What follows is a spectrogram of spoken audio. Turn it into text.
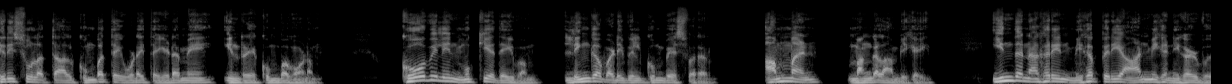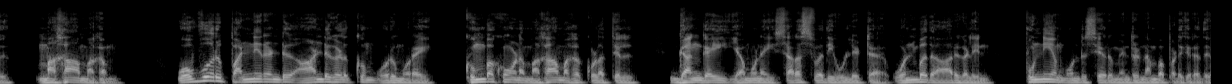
திரிசூலத்தால் கும்பத்தை உடைத்த இடமே இன்றைய கும்பகோணம். கோவிலின் முக்கிய தெய்வம் லிங்க வடிவில் கும்பேஸ்வரர். அம்மன் மங்களாம்பிகை. இந்த நகரின் மிகப்பெரிய ஆன்மீக நிகழ்வு மகாமகம். ஒவ்வொரு பன்னிரண்டு ஆண்டுகளுக்கும் ஒருமுறை கும்பகோண மகாமக குளத்தில் கங்கை யமுனை சரஸ்வதி உள்ளிட்ட ஒன்பது ஆறுகளின் புண்ணியம் ஒன்று சேரும் என்று நம்பப்படுகிறது.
